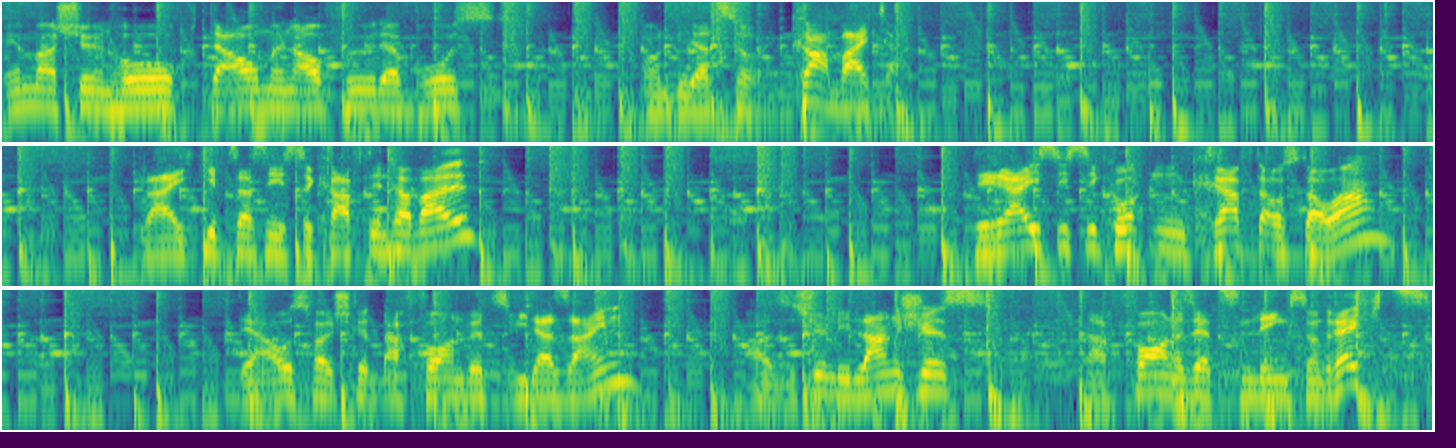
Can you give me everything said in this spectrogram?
Immer schön hoch, Daumen auf Höhe der Brust und wieder zurück. Komm weiter. Gleich gibt's das nächste Kraftintervall. 30 Sekunden Kraftausdauer. Der Ausfallschritt nach vorn wird es wieder sein. Also schön die Lunges nach vorne setzen, links und rechts.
